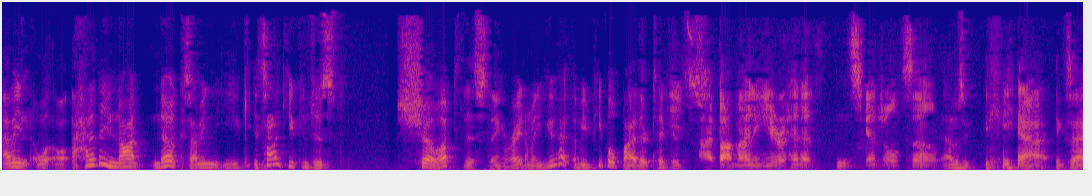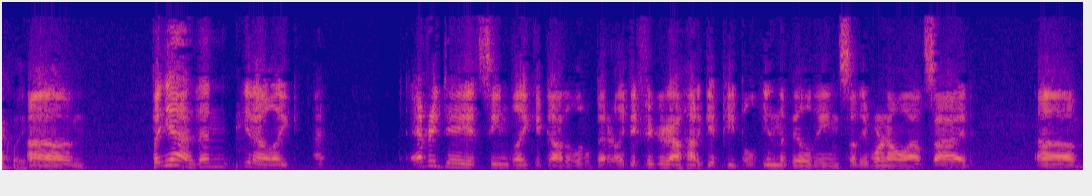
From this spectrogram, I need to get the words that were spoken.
I mean, well, how do they not know? Because I mean, you, it's not like you can just show up to this thing, right? I mean, you have. I mean, people buy their tickets. I bought mine a year ahead of schedule, so. I was, yeah, exactly. Um, but yeah, then you know, like I, every day it seemed like it got a little better. Like they figured out how to get people in the building, so they weren't all outside. Um,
